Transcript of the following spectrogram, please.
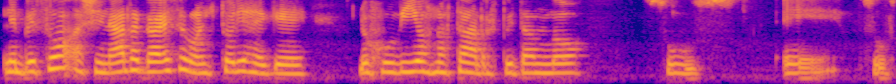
le empezó a llenar la cabeza con historias de que los judíos no estaban respetando sus, eh, sus,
